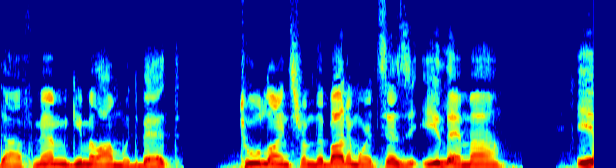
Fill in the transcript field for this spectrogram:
Daf Mem Gimel Amud Bet, two lines from the bottom where it says, Ilema Maybe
